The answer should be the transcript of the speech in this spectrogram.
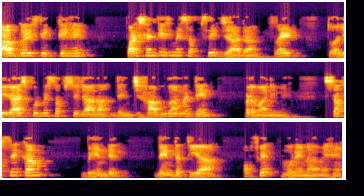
अब गैस देखते हैं परसेंटेज में सबसे ज़्यादा राइट तो अलीराजपुर में सबसे ज़्यादा देन झाबुआ में देन बड़वानी में। सबसे कम भिंड देन दतिया और फिर मुरैना में है।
